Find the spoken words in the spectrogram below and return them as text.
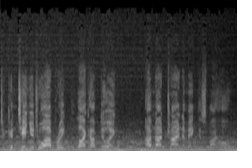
to continue to operate like I'm doing. I'm not trying to make this my home.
